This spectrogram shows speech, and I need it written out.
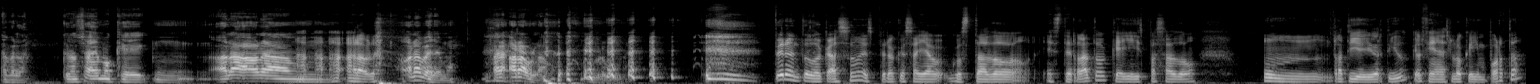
Es verdad. Que no sabemos que. Mm, ahora, ahora. Ah, mm, ah, ahora, ahora veremos. Ahora, hablamos. Pero en todo caso, espero que os haya gustado este rato, que hayáis pasado un ratillo divertido, que al final es lo que importa.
